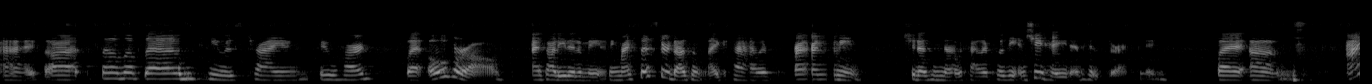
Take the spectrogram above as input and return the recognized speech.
I thought some of them he was trying too hard, but overall, I thought he did amazing. My sister doesn't like Tyler. I mean, she doesn't know Tyler Posey, and she hated his directing. But um, I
